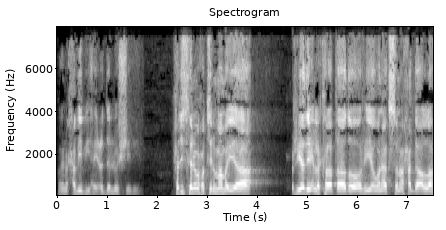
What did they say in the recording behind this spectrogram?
Waa inuu xabiib yahay cidda loo sheegaya xadiidkani wuxuu tilmaamayaa riyadii in la kala qaado oo riyo wanaagsanoo xagga allah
